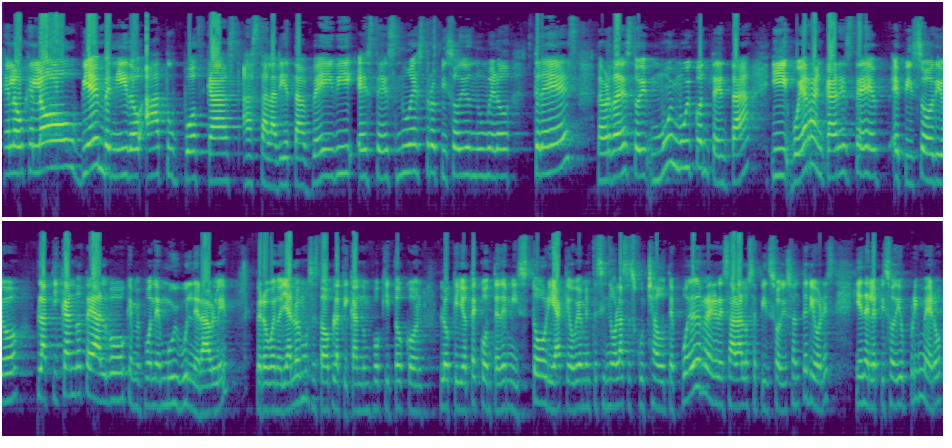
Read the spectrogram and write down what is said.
Hello, hello, bienvenido a tu podcast Hasta la Dieta Baby. Este es nuestro episodio número 3. La verdad estoy muy, muy contenta y voy a arrancar este episodio platicándote algo que me pone muy vulnerable, pero bueno, ya lo hemos estado platicando un poquito con lo que yo te conté de mi historia, que obviamente si no la has escuchado te puedes regresar a los episodios anteriores y en el episodio primero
